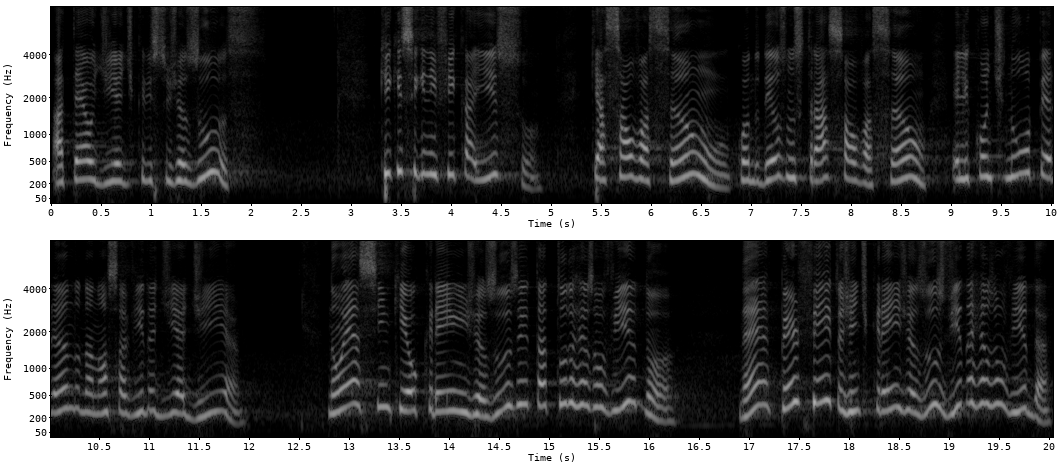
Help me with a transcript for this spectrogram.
até o dia de Cristo Jesus. Que, que significa isso? Que a salvação, quando Deus nos traz salvação, Ele continua operando na nossa vida dia a dia. Não é assim que eu creio em Jesus e está tudo resolvido. Né? Perfeito, a gente crê em Jesus, vida resolvida.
